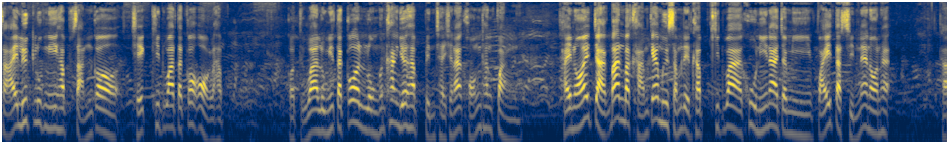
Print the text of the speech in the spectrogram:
ซ้ายลึกลูกนี้ครับ สันก็เช็คคิดว่าตะก้อออกแล้วครับ ก็ถือว่าลูกนี้ตะก้อลงค่อนข้างเยอะครับ เป็นชัยชนะของทางฝั่ง ไทยน้อยจากบ้านบะขามแก้มือสำเร็จครับ คิดว่าคู่นี้น่าจะมีไฟตัดสินแน่นอนฮะถ้า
